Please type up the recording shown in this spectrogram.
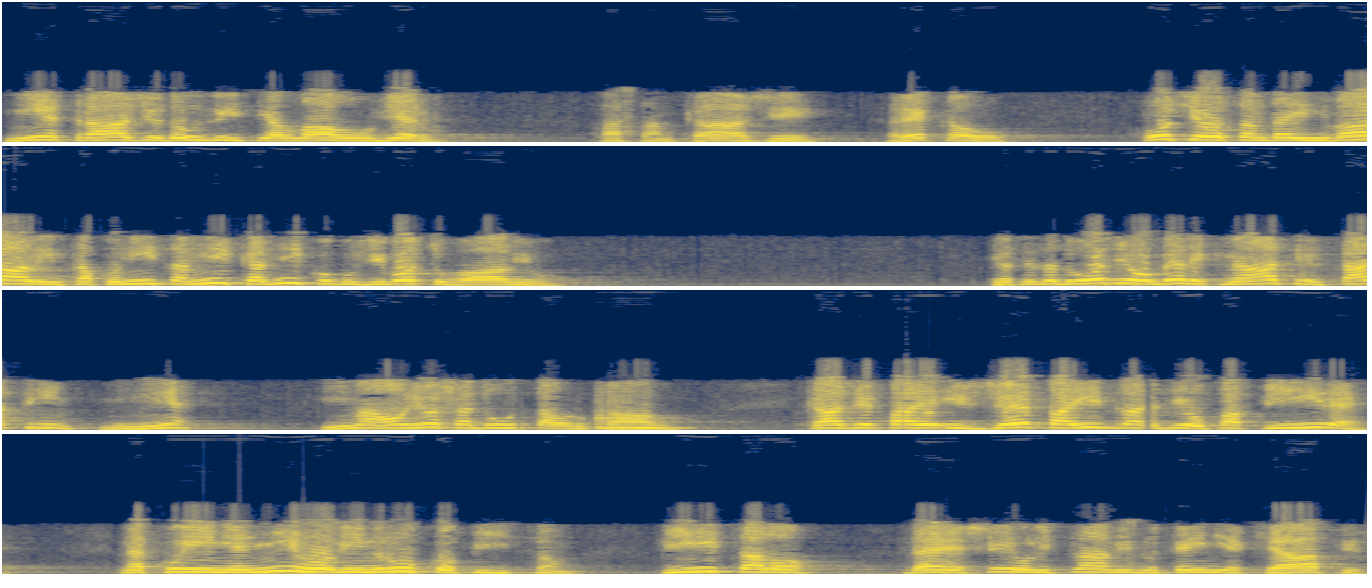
nije tražio da uzvisi Allahovu vjeru. Pa sam kaže, rekao, počeo sam da ih valim kako nisam nikad nikog u životu valio. Jel se zadovoljio velik nasir sa tim? Nije. Ima on još aduta u rukavu. Kaže pa je iz džepa izvadio papire na kojim je njihovim rukopisom pisalo da je šehul islam ibn Tejnije kjafir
